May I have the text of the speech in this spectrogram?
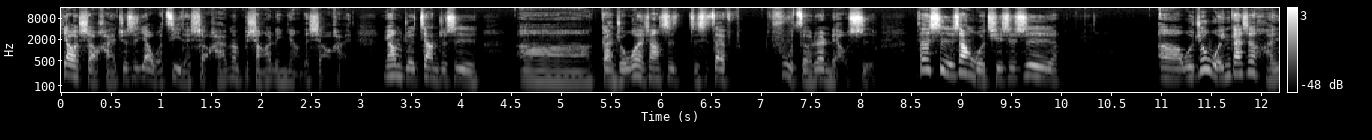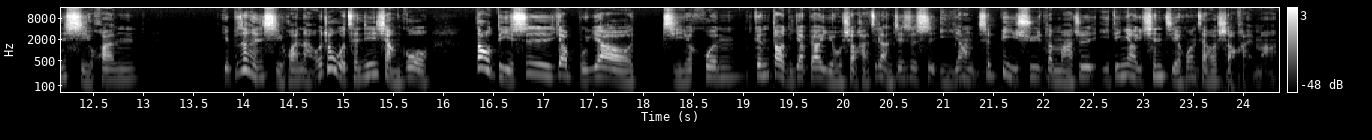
要小孩就是要我自己的小孩，他们不想要领养的小孩，因为他们觉得这样就是呃感觉我很像是只是在负责任了事，但事实上我其实是。呃，我觉得我应该是很喜欢，也不是很喜欢啦。我觉得我曾经想过，到底是要不要结婚，跟到底要不要有小孩这两件事是一样，是必须的吗？就是一定要先结婚才有小孩吗？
